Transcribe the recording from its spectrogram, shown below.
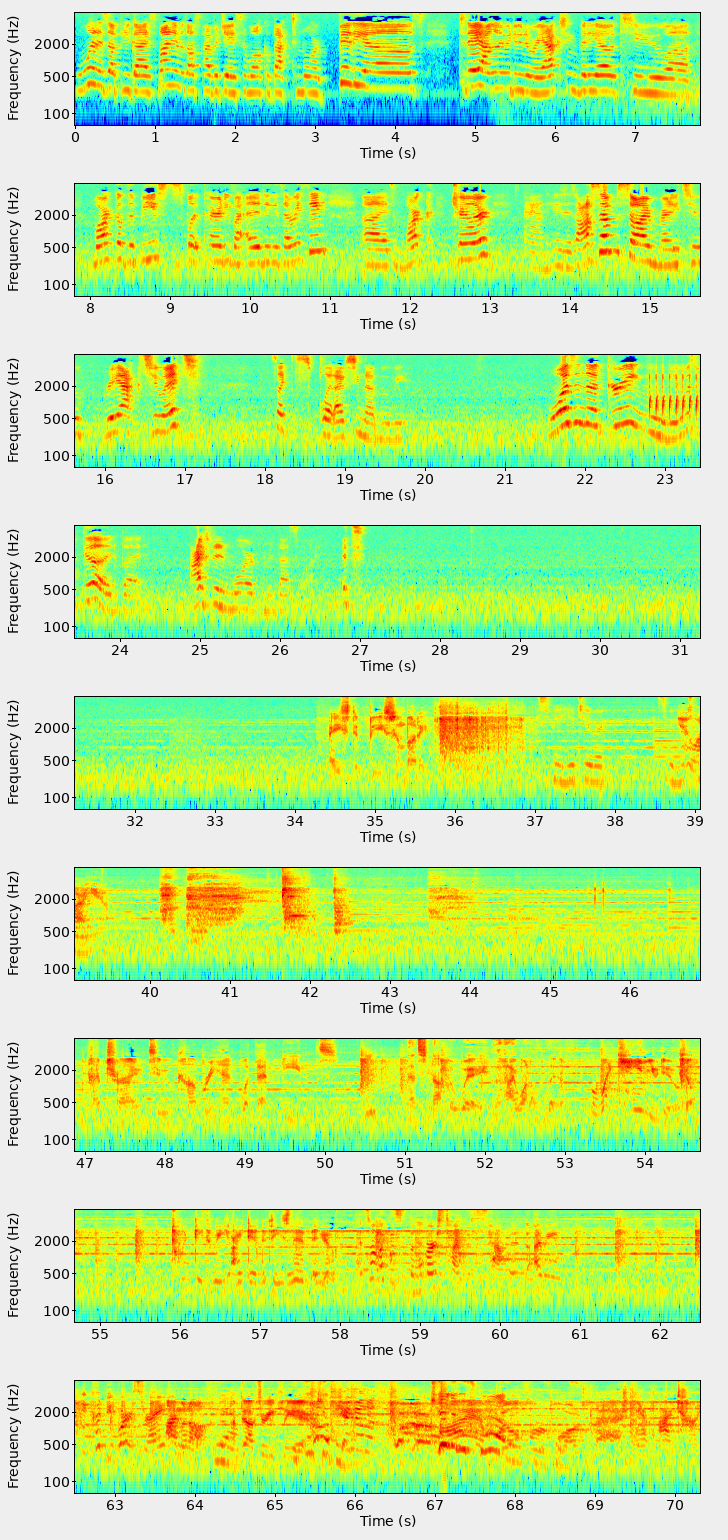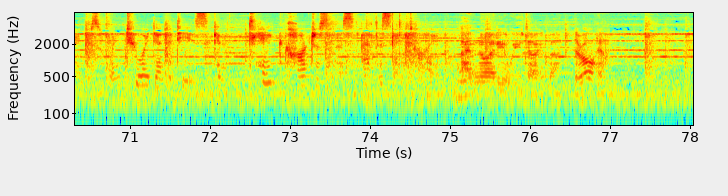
What is up, you guys? My name is Papa Jason. Welcome back to more videos. Today, I'm going to be doing a reaction video to uh, Mark of the Beast split parody by Editing is Everything. Uh, it's a Mark trailer, and it is awesome, so I'm ready to react to it. It's like Split. I've seen that movie. Wasn't a great movie. It was good, but I expected more from it. That's why. It's. I used to be somebody. Used to be a YouTuber. Used to be a YouTuber. Who are you? I'm trying to comprehend what that means. That's not the way that I want to live. Well, what can you do? Kill. 23 identities live in you. It's not like this is the first time this has happened. I mean, it could be worse, right? I'm an off. Yeah. I'm Dr. Eclair. Kill people. of the squirrel! King of the I squirrel. There are times when two identities can take consciousness at the same time. I have no idea what you're talking about. They're all him.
